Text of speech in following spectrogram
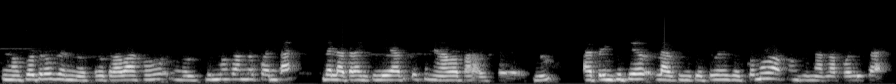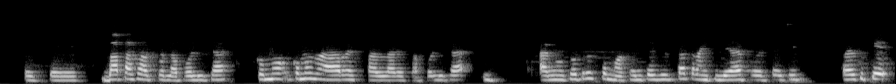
nosotros en nuestro trabajo nos fuimos dando cuenta de la tranquilidad que generaba para ustedes, ¿no? Al principio las inquietudes de cómo va a funcionar la póliza, este, va a pasar por la póliza, cómo, cómo me va a respaldar esta póliza y a nosotros como agentes esta tranquilidad de poder decir, parece que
